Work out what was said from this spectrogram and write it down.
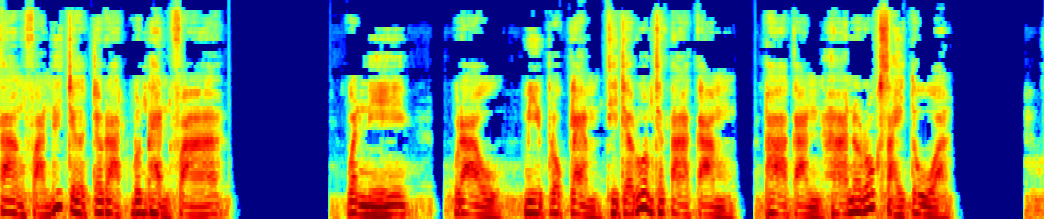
สร้างฝันให้เจอจรัสบนแผ่นฟ้า วันนี้เรามีโปรแกรมที่จะร่วมชะตากรรม พากันหานรกใส่ตัว ไป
